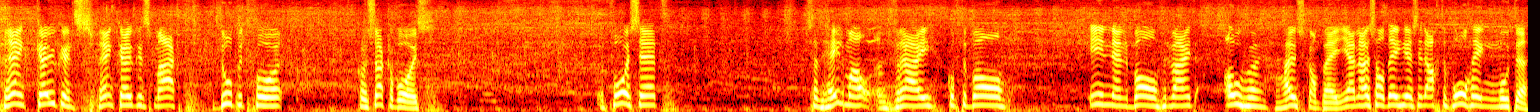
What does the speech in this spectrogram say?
Frank Keukens. Frank Keukens maakt doelpunt voor Kozakkenboys. Een voorzet. Staat helemaal vrij. Komt de bal in en de bal verdwijnt over Huiskamp heen. Ja, nou zal DVS in de achtervolging moeten.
